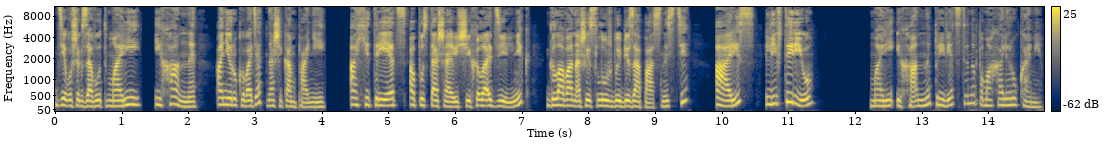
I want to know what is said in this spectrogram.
Девушек зовут Мари и Ханне, они руководят нашей компанией. А хитрец, опустошающий холодильник, глава нашей службы безопасности, Арис Лифтерио. Мари и Ханна приветственно помахали руками.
